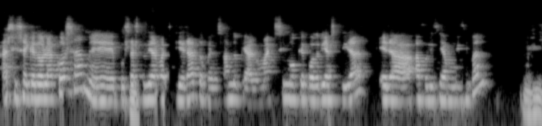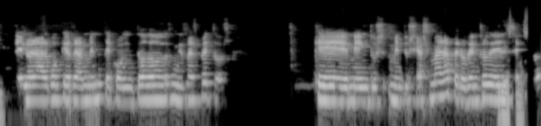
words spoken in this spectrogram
Así se quedó la cosa, me puse a estudiar bachillerato pensando que a lo máximo que podría aspirar era a policía municipal, que no era algo que realmente, con todos mis respetos, que me, entusiasmara, pero dentro del sector.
